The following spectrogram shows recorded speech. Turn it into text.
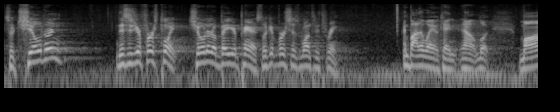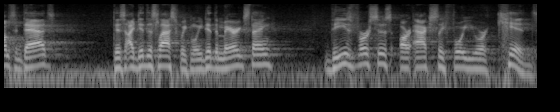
so children, this is your first point. Children, obey your parents. Look at verses 1 through 3. And by the way, okay, now look, moms and dads, this I did this last week when we did the marriage thing. These verses are actually for your kids.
